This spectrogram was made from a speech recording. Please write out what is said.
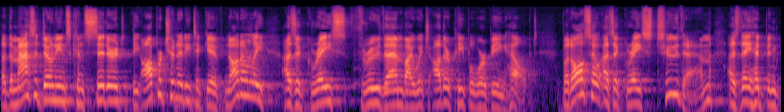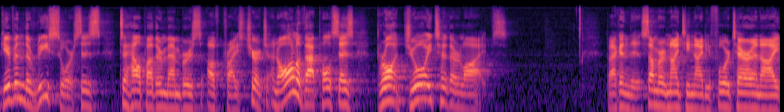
That the Macedonians considered the opportunity to give not only as a grace through them by which other people were being helped, but also as a grace to them as they had been given the resources to help other members of Christ Church. And all of that, Paul says, brought joy to their lives. Back in the summer of 1994, Tara and I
